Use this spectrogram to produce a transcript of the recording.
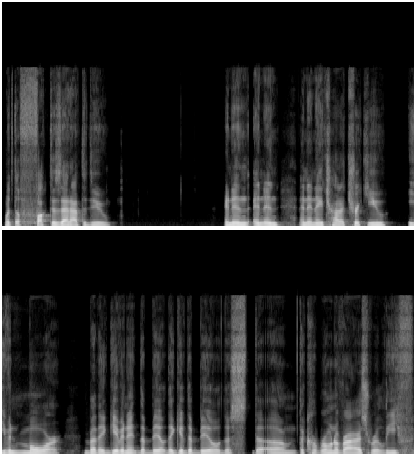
What the fuck does that have to do? And then and then and then they try to trick you even more, but they giving it the bill. They give the bill the the um the coronavirus relief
